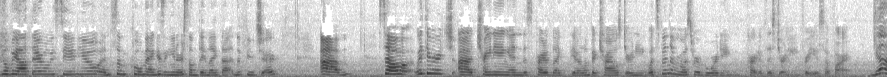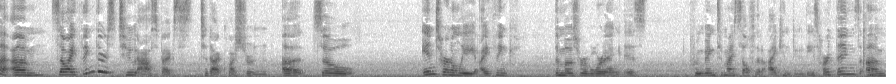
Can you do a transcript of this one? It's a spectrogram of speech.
you'll be out there, we'll be seeing you in some cool magazine or something like that in the future. Um, so, with your uh, training and this part of like the Olympic trials journey, what's been the most rewarding part of this journey for you so far? Yeah, um, so I think there's two aspects to that question. Uh, so internally, I think the most rewarding is proving to myself that I can do these hard things. Um,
